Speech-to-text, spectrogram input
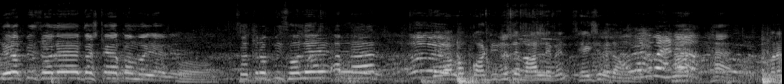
তেরো পিস হলে দশ টাকা কম হয়ে যাবে। সতেরো পিস হলে আপনার যেরকম কোয়ান্টিটিতে মাল নেবেন সেই হিসেবে দাম হবে। হ্যাঁ হ্যাঁ। মানে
